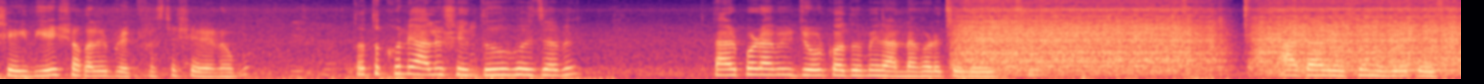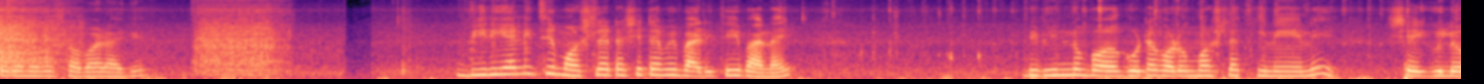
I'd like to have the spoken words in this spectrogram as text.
সেই দিয়েই সকালের ব্রেকফাস্টটা সেরে নেব। ততক্ষণে আলু সেদ্ধও হয়ে যাবে। তারপর আমি জোর কদমে রান্নাঘরে চলে এসেছি। আদা, রসুন এগুলো পেস্ট করে নেব সবার আগে। বিরিয়ানির যে মশলাটা সেটা আমি বাড়িতেই বানাই। বিভিন্ন গোটা গরম মশলা কিনে এনে সেইগুলো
